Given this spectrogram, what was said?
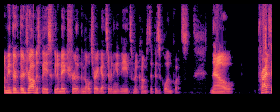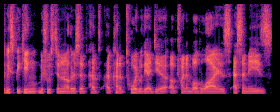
I mean their their job is basically to make sure that the military gets everything it needs when it comes to physical inputs. Now, practically speaking, Mishustin and others have, have have kind of toyed with the idea of trying to mobilize SMEs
